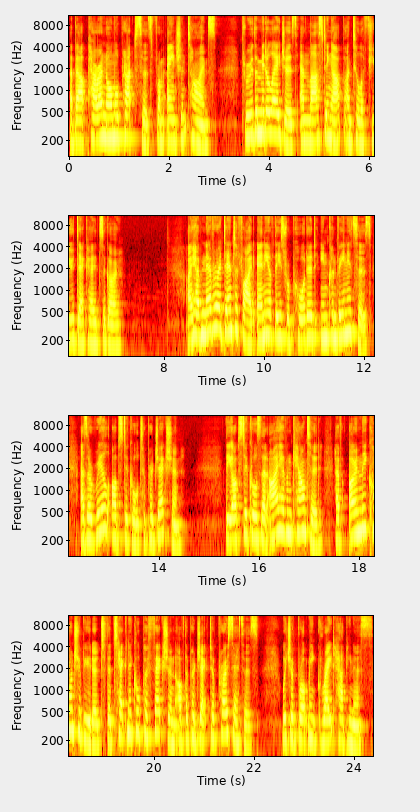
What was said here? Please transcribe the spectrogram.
about paranormal practices from ancient times, through the Middle Ages and lasting up until a few decades ago. I have never identified any of these reported inconveniences as a real obstacle to projection. The obstacles that I have encountered have only contributed to the technical perfection of the projective processes, which have brought me great happiness.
